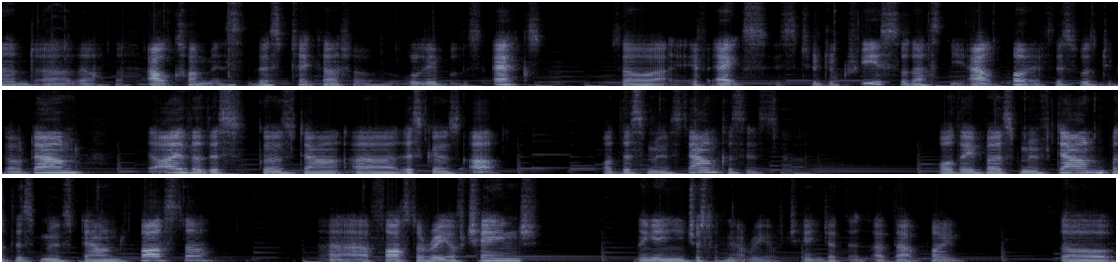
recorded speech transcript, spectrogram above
and uh, the, the outcome is this ticker, so we'll label this X. So uh, if X is to decrease, so that's the output. If this was to go down, either this goes down, uh, this goes up, or this moves down because it's, uh, or they both move down, but this moves down faster, uh, a faster rate of change. And again, you're just looking at rate of change at, the, at that point. So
